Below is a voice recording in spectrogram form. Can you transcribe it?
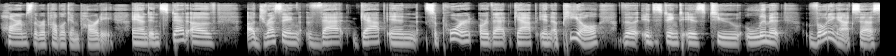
harms the Republican Party. And instead of addressing that gap in support or that gap in appeal, the instinct is to limit voting access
